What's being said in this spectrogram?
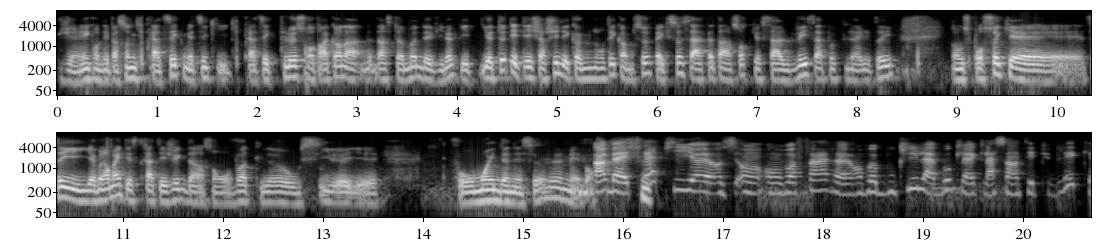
J'ai rien contre les personnes qui pratiquent, mais qui, qui pratiquent plus, sont encore dans, ce mode de vie-là. Il a tout été chercher des communautés comme ça. Fait que ça, ça a fait en sorte que ça a levé sa popularité. Donc, c'est pour ça que il a vraiment été stratégique dans son vote là aussi. Il faut au moins donner ça, mais bon. Ah ben très, puis euh, on, va faire, euh, on va boucler la boucle avec la santé publique.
